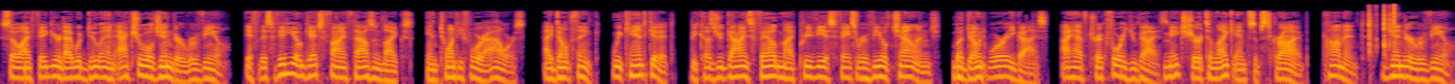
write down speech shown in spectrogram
so I figured I would do an actual gender reveal. If this video gets 5000 likes, in 24 hours, I don't think, we can't get it, because you guys failed my previous face reveal challenge, but don't worry guys, I have trick for you guys. Make sure to like and subscribe, comment, gender reveal,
